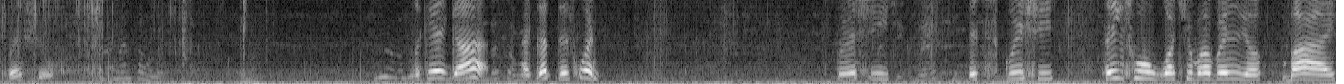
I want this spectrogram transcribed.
special. Look at I got. I got this one. Squishy. It's squishy. Thanks for watching my video. Bye.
